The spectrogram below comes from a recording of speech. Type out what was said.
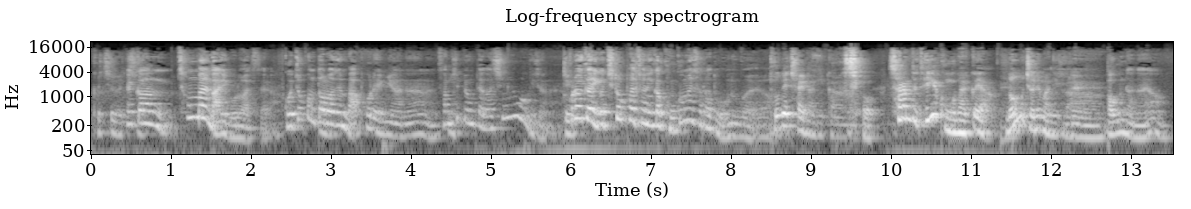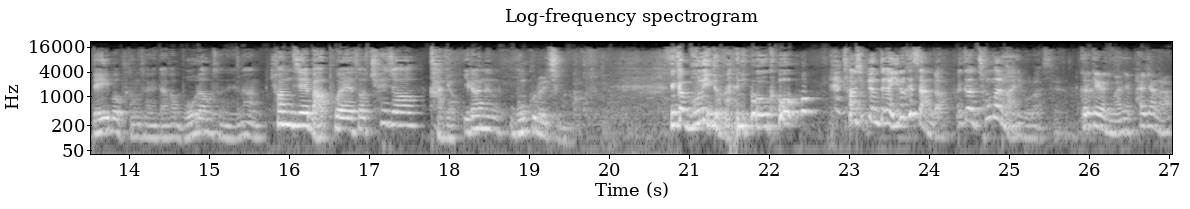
그치, 그치. 그러니까 정말 많이 보러 왔어요. 그 조금 떨어진 마포레미아는 30평대가 16억이잖아요. 그러니까 이거 7억 8천이니까 궁금해서라도 오는 거예요. 두 배 차이 나니까. 그렇죠. 사람들 되게 궁금할 거야. 너무 저렴하니까. 네. 더군다나요. 네이버 부동산에다가 뭐라고 써냐면 현재 마포에서 최저 가격이라는 문구를 집어넣었거든요. 그러니까 문의도 많이 오고 30평대가 이렇게 싼가? 그러니까 정말 많이 보러 왔어요. 그렇게 해가지고 만약에 팔잖아.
